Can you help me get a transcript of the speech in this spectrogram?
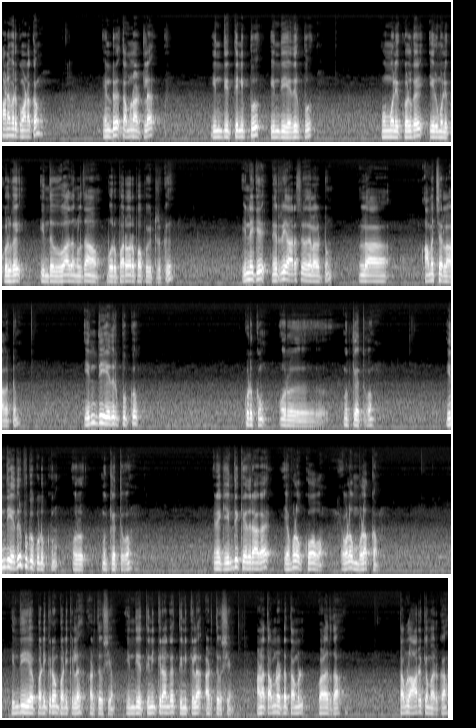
அனைவருக்கும் வணக்கம். இன்று தமிழ்நாட்டில் இந்தி திணிப்பு இந்தி எதிர்ப்பு மும்மொழி கொள்கை இருமொழி கொள்கை இந்த விவாதங்கள் தான் ஒரு பரபரப்பாக போயிட்டுருக்கு. இன்றைக்கி நிறைய அரசியல்வாதிகளாகட்டும் இல்லை அமைச்சர்களாகட்டும் இந்தி எதிர்ப்புக்கு கொடுக்கும் ஒரு முக்கியத்துவம் இந்தி எதிர்ப்புக்கு கொடுக்கும் ஒரு முக்கியத்துவம் இன்றைக்கி இந்திக்கு எதிராக எவ்வளோ கோபம் எவ்வளோ முழக்கம். இந்தியை படிக்கிறோம் படிக்கலை அடுத்த விஷயம். இந்தியை திணிக்கிறாங்க திணிக்கலை அடுத்த விஷயம். ஆனால் தமிழ்நாட்டில் தமிழ் வளருதா? தமிழ் ஆரோக்கியமாக இருக்கா?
